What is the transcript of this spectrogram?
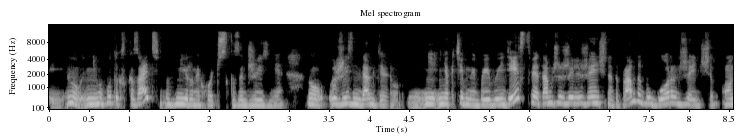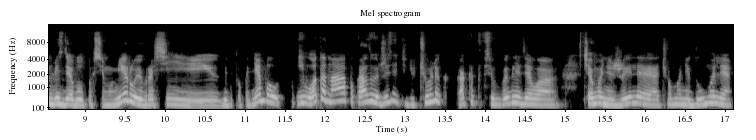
ну, не могу так сказать, в мирной, хочется сказать, жизни. Ну, жизнь, да, где не, не активные боевые действия, там же жили женщины, это правда был город женщин. Он везде был по всему миру, и в России, и где только не был. И вот она показывает жизнь этих девчулек, как это все выглядело, чем они жили, о чем они думали.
